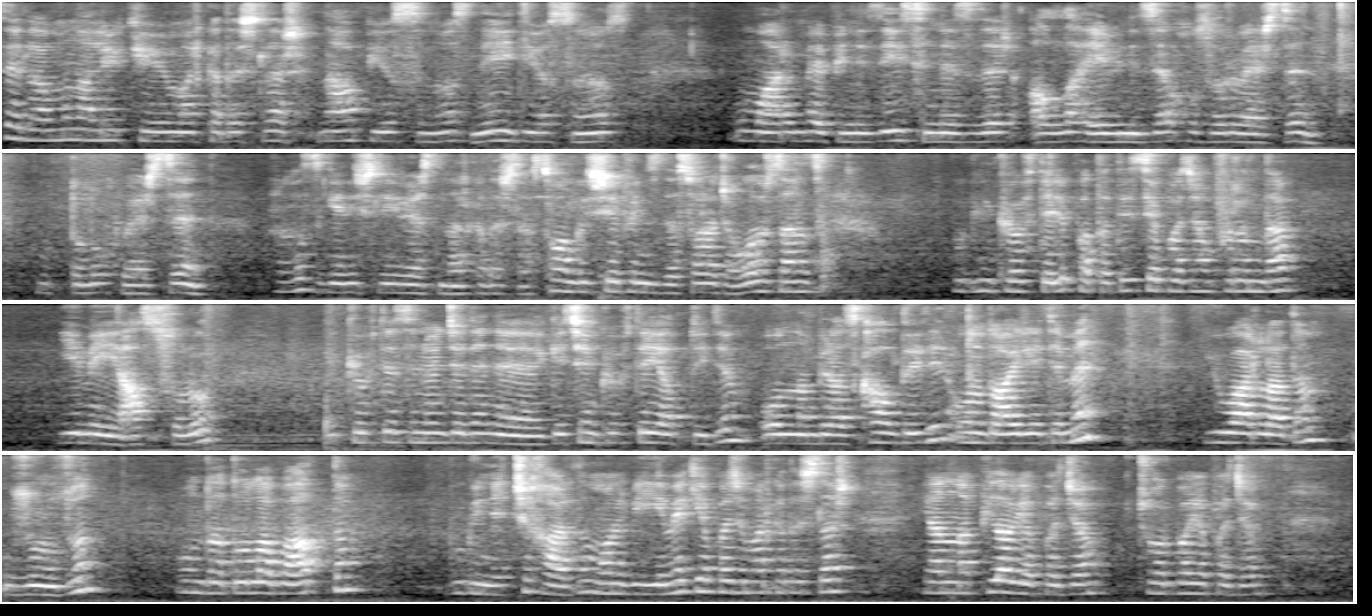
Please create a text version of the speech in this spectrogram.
Selamun aleyküm arkadaşlar. Ne yapıyorsunuz? Ne ediyorsunuz? Umarım hepiniz iyisinizdir. Allah evinize huzur versin. Mutluluk versin. Rızk genişliği versin arkadaşlar. Son şefinize soracak olursanız bugün köfteli patates yapacağım fırında. Yemeği az sulu. E, Köftesini önceden e, geçen köfte yaptıydım. Ondan biraz kaldıydı. Onu da ayrıyeten yuvarladım uzun uzun. Onu da dolaba attım. Bugün de çıkardım. Onu bir yemek yapacağım arkadaşlar. Yanına pilav yapacağım. Çorba yapacağım.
